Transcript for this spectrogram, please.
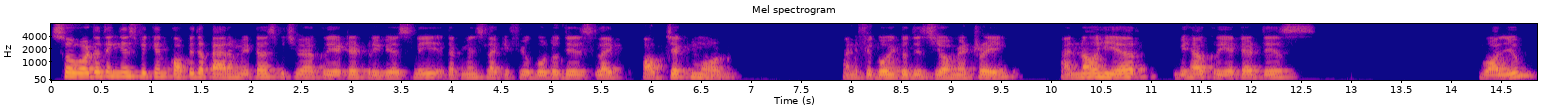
So what the thing is we can copy the parameters which we have created previously. That means like if you go to this like object mode and if you go into this geometry and now here we have created this volume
